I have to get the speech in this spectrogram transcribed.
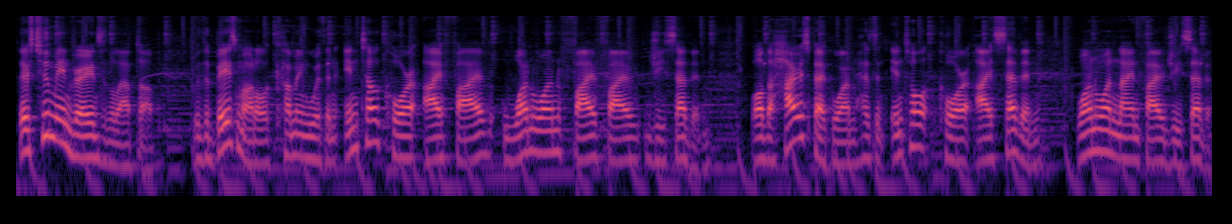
There's two main variants of the laptop, with the base model coming with an Intel Core i5-1155G7, while the higher spec one has an Intel Core i7-1195G7.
